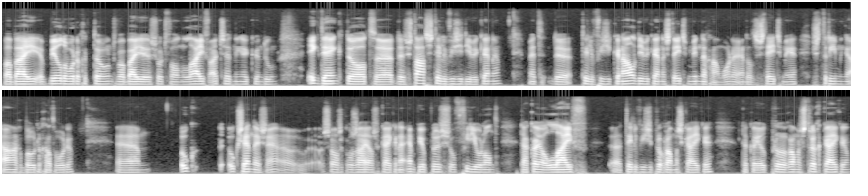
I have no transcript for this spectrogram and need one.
waarbij beelden worden getoond, waarbij je een soort van live uitzendingen kunt doen. Ik denk dat uh, de statiestelevisie die we kennen, met de televisiekanalen die we kennen, steeds minder gaan worden en dat er steeds meer streaming aangeboden gaat worden. Um, ook, ook zenders, hè. Uh, zoals ik al zei, als we kijken naar NPO Plus of Videoland, daar kan je al live televisieprogramma's kijken. Daar kan je ook programma's terugkijken.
